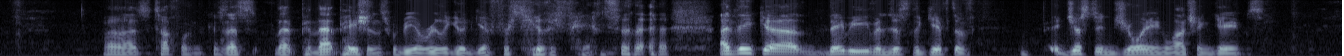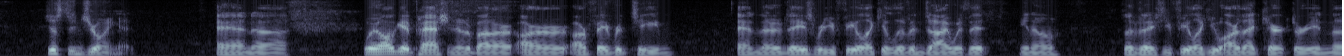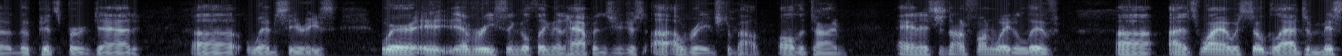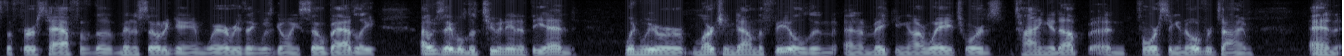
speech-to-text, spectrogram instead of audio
Well, that's a tough one because that's that that patience would be a really good gift for Steelers fans. I think uh, maybe even just the gift of just enjoying watching games, just enjoying it, and uh, we all get passionate about our our our favorite team, and there are days where you feel like you live and die with it. You know, sometimes you feel like you are that character in the the Pittsburgh Dad uh, web series, where it, every single thing that happens you're just uh, outraged about all the time, and it's just not a fun way to live. Uh, that's why I was so glad to miss the first half of the Minnesota game where everything was going so badly. I was able to tune in at the end when we were marching down the field and, and making our way towards tying it up and forcing an overtime. And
